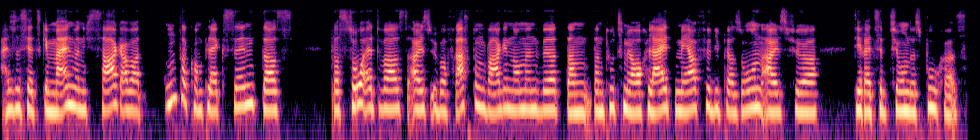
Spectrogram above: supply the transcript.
also es ist jetzt gemein, wenn ich sage, aber unterkomplex sind, dass, dass so etwas als Überfrachtung wahrgenommen wird, dann, dann tut es mir auch leid, mehr für die Person als für die Rezeption des Buches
